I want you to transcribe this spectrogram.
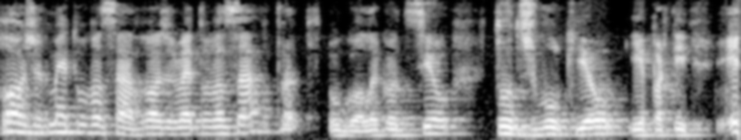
Roger, mete o avançado, Roger, mete o avançado, pronto, o gol aconteceu, tudo desbloqueou e a partir. É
